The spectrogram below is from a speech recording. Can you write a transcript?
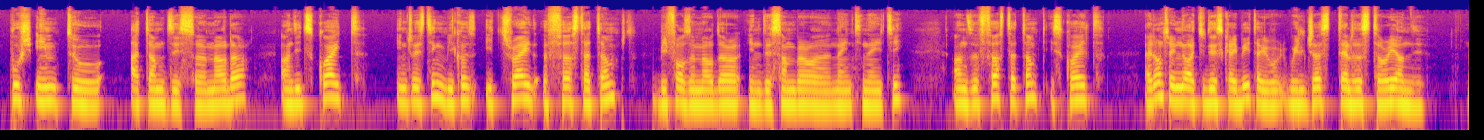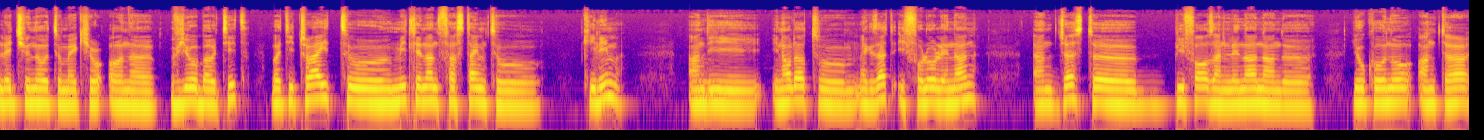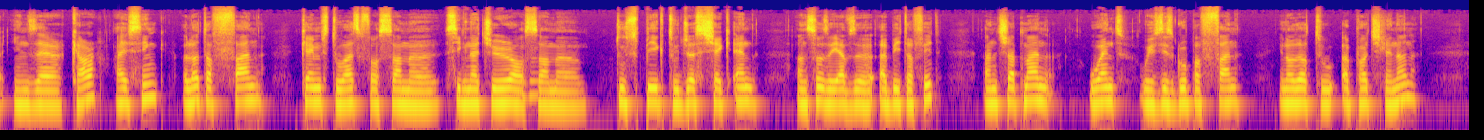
push him to attempt this uh, murder. And it's quite interesting because he tried a first attempt before the murder in December uh, 1980. And the first attempt is quite, I don't really know how to describe it. I will will just tell the story and let you know to make your own uh, view about it. But he tried to meet Lennon first time to kill him, and he, in order to make that, he followed Lennon, and just uh, before then Lennon and uh, Yoko Ono enter in their car, I think a lot of fans came to ask for some uh, signature or some uh, to speak, to just shake hand, and so they have the habit of it. And Chapman went with this group of fans in order to approach Lennon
